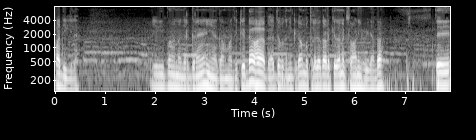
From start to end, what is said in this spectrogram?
ਭੱਜ ਗਈ ਲੈ। ਇਹ ਵੀ ਭਾਵੇਂ ਨਜ਼ਰ ਗ੍ਰਹਿਣ ਹੀ ਆ ਕੰਮ ਅੱਜ ਟੇਢਾ ਹੋਇਆ ਪਿਆ, ਅੱਜ ਪਤਾ ਨਹੀਂ ਕਿਹੜਾ ਮਤਲਬ ਲੱਗਾ ਤੜਕੇ ਦਾ ਨੁਕਸਾਨ ਹੀ ਹੋਈ ਜਾਂਦਾ। ਤੇ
